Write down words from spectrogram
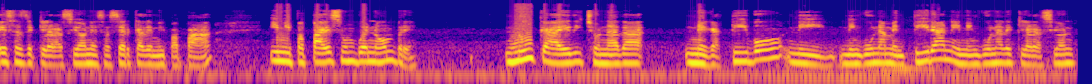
esas declaraciones acerca de mi papá y mi papá es un buen hombre. Nunca he dicho nada negativo, ni ninguna mentira, ni ninguna declaración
